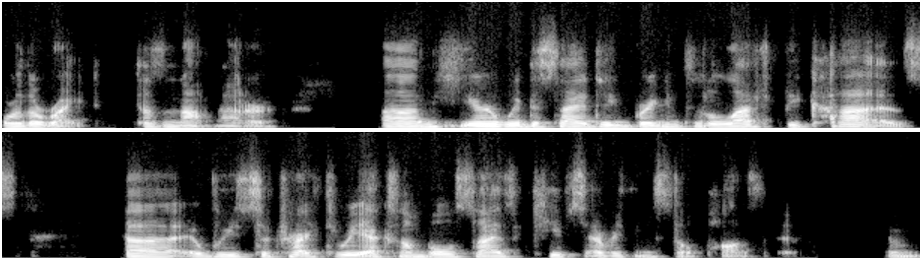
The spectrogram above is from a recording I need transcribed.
or the right. It Does not matter. Um, here we decided to bring it to the left because uh, if we subtract 3x on both sides, it keeps everything still positive. I'm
